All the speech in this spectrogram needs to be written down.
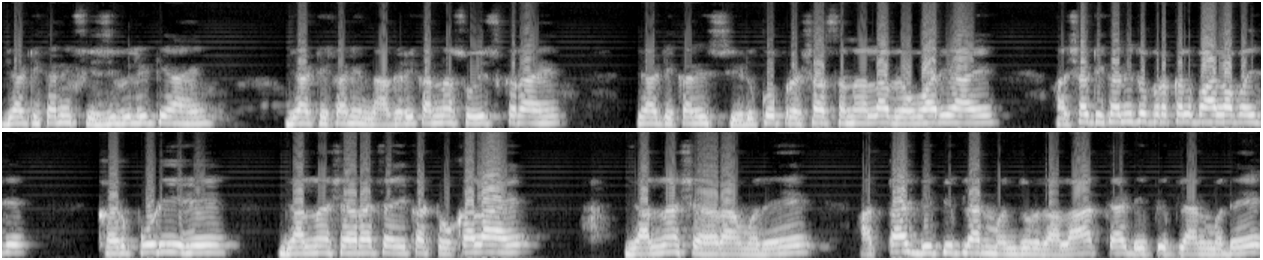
ज्या ठिकाणी फिजिबिलिटी आहे ज्या ठिकाणी नागरिकांना सोयीस्कर आहे ज्या ठिकाणी सिडको प्रशासनाला व्यवहार्य आहे अशा ठिकाणी तो प्रकल्प आला पाहिजे. खरपोडी हे जालना शहराच्या एका टोकाला आहे. जालना शहरामध्ये आत्ताच डीपी प्लॅन मंजूर झाला. त्या डीपी प्लॅनमध्ये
